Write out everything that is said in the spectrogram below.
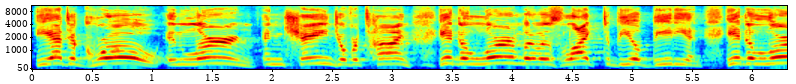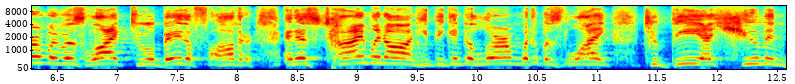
He had to grow and learn and change over time. He had to learn what it was like to be obedient. He had to learn what it was like to obey the Father. And as time went on, he began to learn what it was like to be a human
